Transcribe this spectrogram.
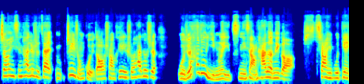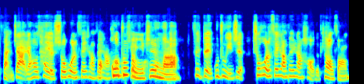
张艺兴他就是在嗯这种轨道上，可以说他就是，我觉得他就赢了一次。你想他的那个上一部电影《反诈》，然后他也收获了非常非常好孤注一掷吗？啊，非对孤注一掷，收获了非常非常好的票房。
